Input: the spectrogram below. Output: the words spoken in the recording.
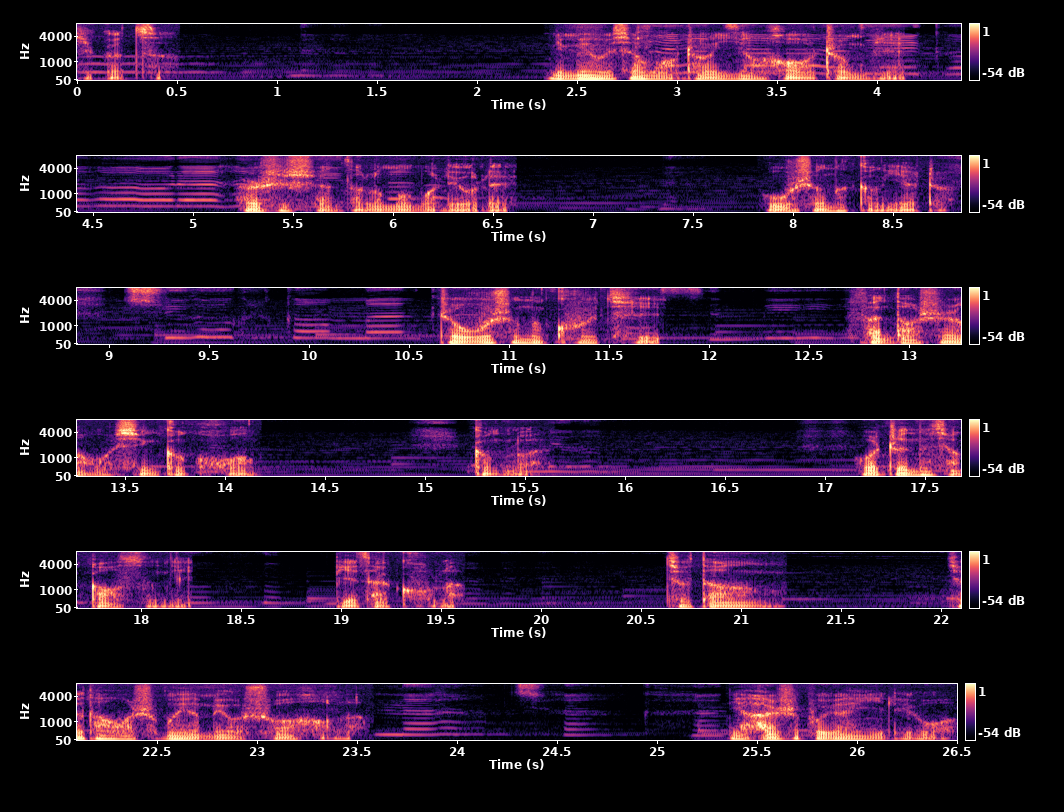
一个字。你没有像往常一样和我争辩，而是选择了默默流泪，无声的哽咽着。这无声的哭泣，反倒是让我心更慌、更乱。我真的想告诉你，别再哭了，就当，就当我什么也没有说好了。你还是不愿意理我，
